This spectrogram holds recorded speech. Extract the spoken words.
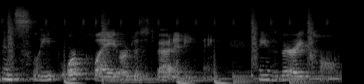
than sleep or play or just about anything. And he's very calm.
